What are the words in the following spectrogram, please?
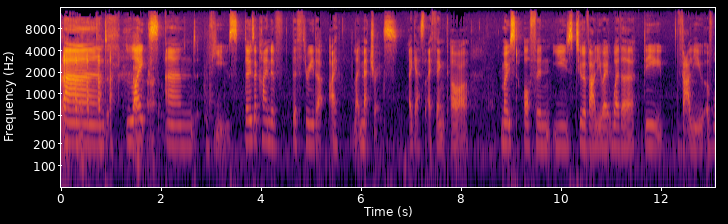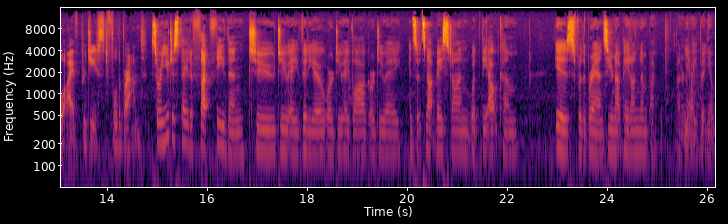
and likes and views. Those are kind of the three that I like metrics, I guess, that I think are most often used to evaluate whether the value of what I've produced for the brand. So are you just paid a flat fee then to do a video or do a blog or do a and so it's not based on what the outcome is for the brand. So you're not paid on number I don't know Yeah. why you put you know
